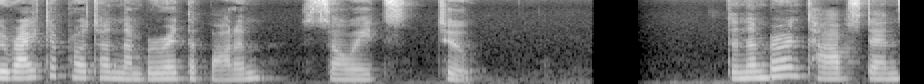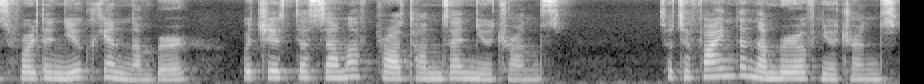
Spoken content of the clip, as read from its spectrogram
We write the proton number at the bottom, so it's 2. The number on top stands for the nucleon number, which is the sum of protons and neutrons. So to find the number of neutrons,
